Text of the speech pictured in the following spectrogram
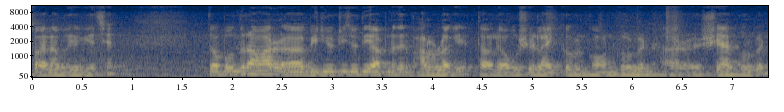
সয়লাভ হয়ে গেছে। তো বন্ধুরা, আমার ভিডিওটি যদি আপনাদের ভালো লাগে, তাহলে অবশ্যই লাইক করবেন কমেন্ট করবেন, আর শেয়ার করবেন।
